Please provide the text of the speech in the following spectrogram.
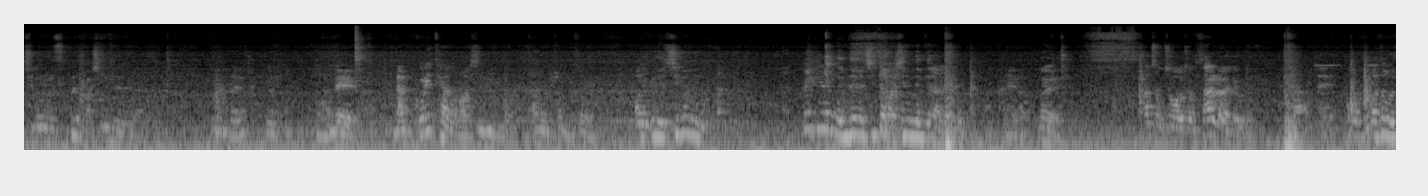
지금은 스프에서 맛있는 냄새 나. 네? 근데 난 꼬릿해서 맛있는 거 나는 좀 무서워 아니 근데 지금 뺏기는 냄새는 진짜 맛있는 냄새 나는데? 그래요? 네. 아참 저거 저쌀 넣어야 돼 우리 어, 맡아보세요.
